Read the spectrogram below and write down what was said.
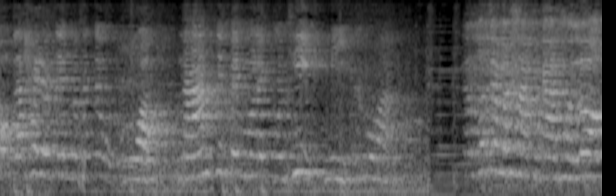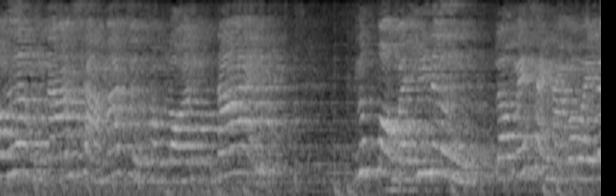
บ และไฮโดรเจนเป็นประจุบวก น้ำจึงเป็นโมเลกุลที่มีขั้วแล้วก็จะมาทำการทดลองเรื่องน้ำสามารถจุความร้อนได้ ลูกโป่งใบที่ เราไม่ใส่น้ำเอาไว้เลย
